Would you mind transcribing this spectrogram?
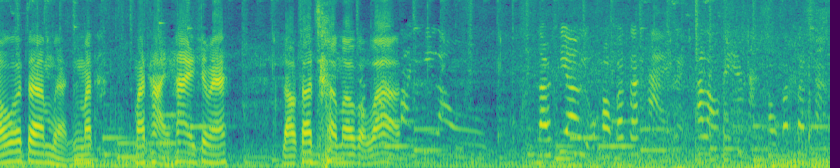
เขาก็จะเหมือนมามาถ่ายให้ใช่ไหมเราก็จะมาแบบว่า ตอนที่เราเราเที่ยวอยู่เขาก็จะถ่ายเลยถ้าเราให้อาหารเขาก็จะถ่าย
